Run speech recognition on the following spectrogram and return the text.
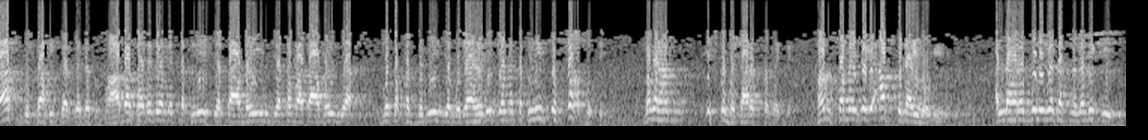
راست گستاخی کرتے تھے تو صحابہ کہتے تھے، ہمیں تکلیف یا تابعین یا تبا تابعین یا متقدمین یا مجاہدین کی ہمیں تکلیف تو سخت ہوتی۔ مگر ہم اس کو بشارت سمجھتے ہم سمجھتے کہ اب پٹائی ہوگی۔ اللہ رب العزت اپنے نبی کی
